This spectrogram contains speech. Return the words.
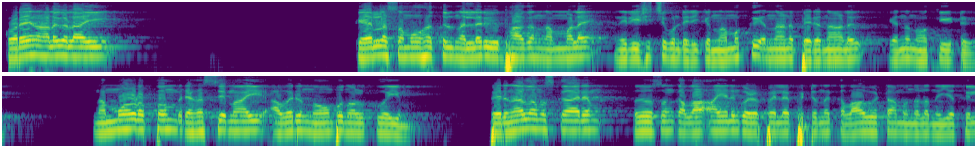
കുറെ നാളുകളായി കേരള സമൂഹത്തിൽ നല്ലൊരു വിഭാഗം നമ്മളെ നിരീക്ഷിച്ചു കൊണ്ടിരിക്കുന്നു നമുക്ക് എന്നാണ് പെരുന്നാൾ എന്ന് നോക്കിയിട്ട് നമ്മോടൊപ്പം രഹസ്യമായി അവരും നോമ്പ് നോൽക്കുകയും പെരുന്നാൾ നമസ്കാരം ഒരു ദിവസം കലാ ആയാലും കുഴപ്പമില്ല പിറ്റേന്ന് കലാ വീട്ടാമെന്നുള്ള നെയ്യത്തിൽ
